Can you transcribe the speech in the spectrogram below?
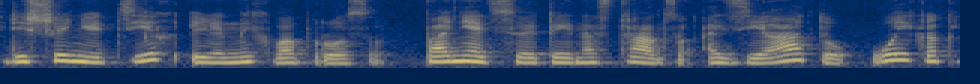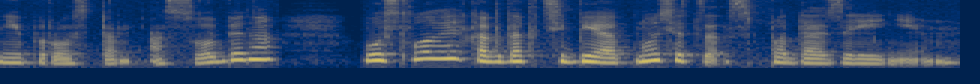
решению тех или иных вопросов. Понять все это иностранцу, азиату, ой, как непросто. Особенно в условиях, когда к тебе относятся с подозрением.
